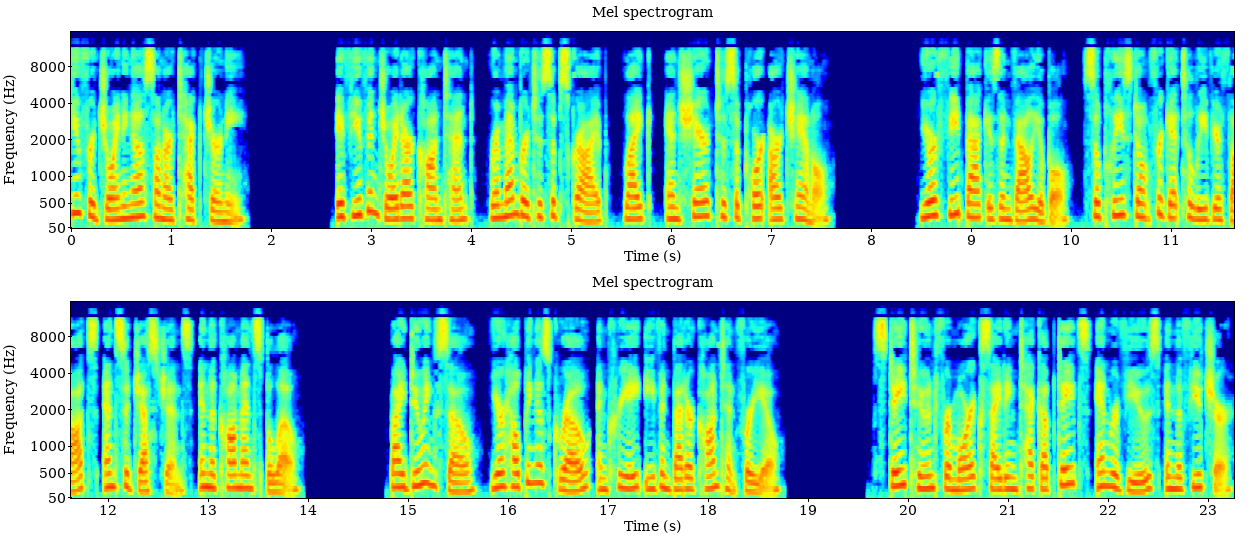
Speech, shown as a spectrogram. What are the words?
Thank you for joining us on our tech journey. If you've enjoyed our content, remember to subscribe, like, and share to support our channel. Your feedback is invaluable, so please don't forget to leave your thoughts and suggestions in the comments below. By doing so, you're helping us grow and create even better content for you. Stay tuned for more exciting tech updates and reviews in the future.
